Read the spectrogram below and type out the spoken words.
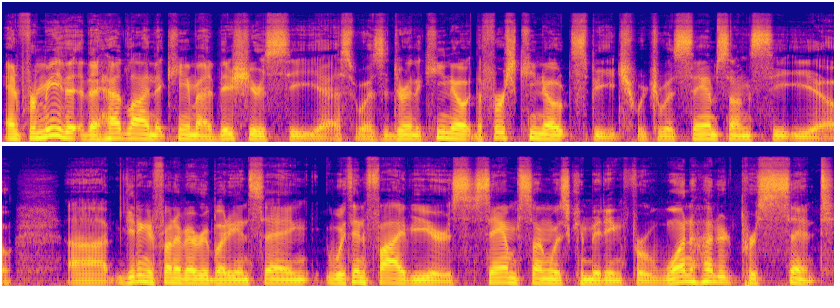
And for me, the, the headline that came out of this year's CES was during the keynote, the first keynote speech, which was Samsung's CEO, uh, getting in front of everybody and saying within five years, Samsung was committing for 100%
